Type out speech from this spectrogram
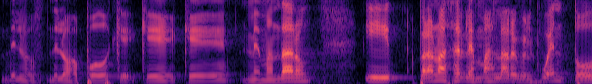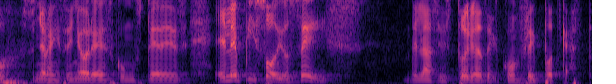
de los, de los apodos que, que, me mandaron. Y para no hacerles más largo el cuento, señoras y señores, con ustedes el episodio 6 de las historias del Conflict Podcast.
